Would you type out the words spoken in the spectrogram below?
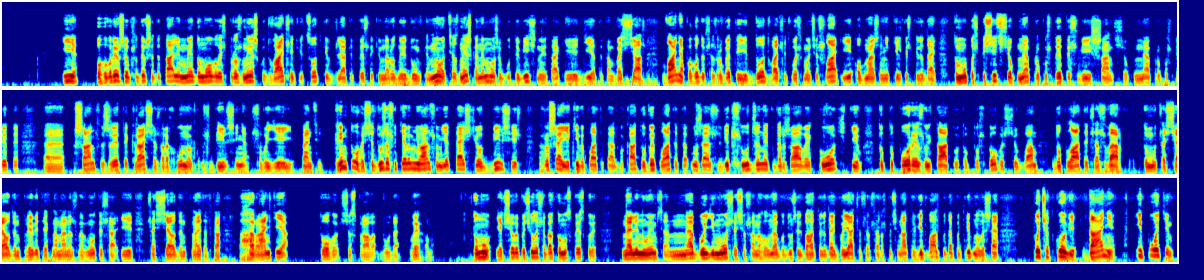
І поговоривши, обсудивши деталі, ми домовились про знижку 20% для підписників народної думки. Но ця знижка не може бути вічною, так і діяти там весь час. Ваня погодився зробити її до 28 числа і обмеженій кількості людей. Тому поспішіть, щоб не пропустити свій шанс, щоб не пропустити. е, Шанс жити краще за рахунок збільшення своєї пенсії. Крім того, ще дуже суттєвим нюансом є те, що більшість грошей, які ви платите адвокату, ви платите уже з відсуджених в держави коштів, тобто по результату, тобто з того, що вам доплатиться зверху. Тому це ще один привід, як на мене, звернутися, і це ще один, знаєте, така гарантія того, що справа буде виграна. Тому, якщо ви почули себе в тому спискові, не лінуємося, не боїмося, що саме головне, бо дуже багато людей бояться це все розпочинати. Від вас буде потрібно лише початкові дані, і потім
